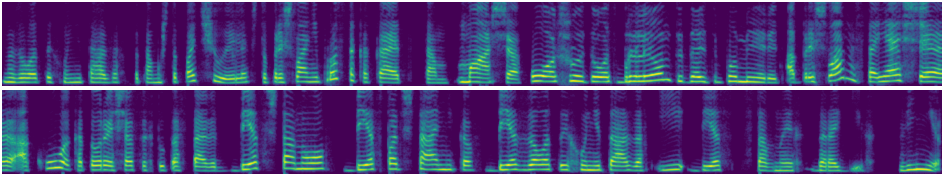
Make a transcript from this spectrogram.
на золотых унитазах, потому что почуяли, что пришла не просто какая-то там Маша, о, что это у вас бриллианты, дайте померить, а пришла настоящая акула, которая сейчас их тут оставит без штанов, без подштанников, без золотых унитазов и без вставных составных дорогих винир.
